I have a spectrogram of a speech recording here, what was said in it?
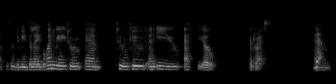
I presume they mean the label, when do we need to, um, to include an EU FBO address? Yeah, um,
